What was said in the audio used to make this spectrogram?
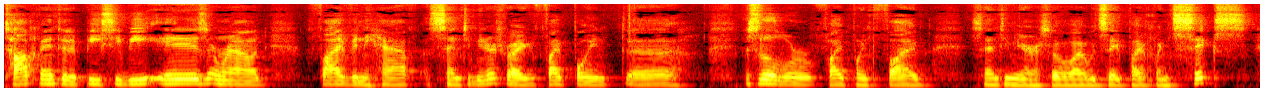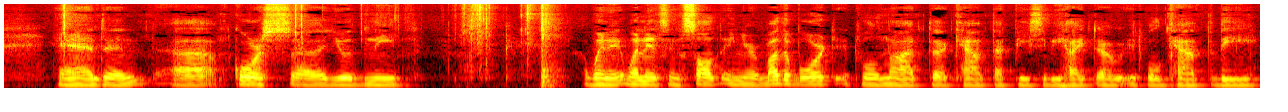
top end to the PCB is around five and a half centimeters, right? Five point, uh, just a little over 5.5 centimeters. So I would say 5.6. And, and uh, of course, uh, you would need when it when it's installed in your motherboard, it will not uh, count that PCB height. Uh, it will count the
